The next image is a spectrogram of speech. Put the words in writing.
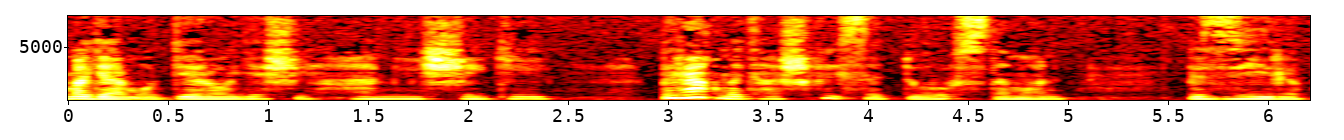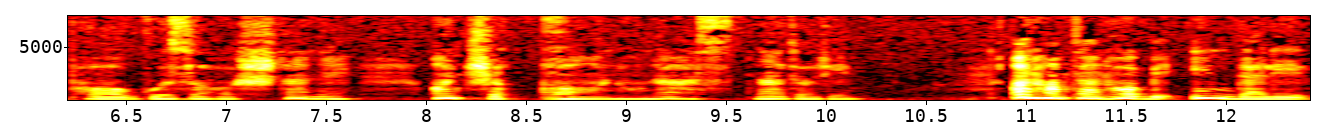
مگر ما گرایشی همیشگی به رغم تشخیص درستمان به زیر پا گذاشتن آنچه قانون است نداریم؟ آن هم تنها به این دلیل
